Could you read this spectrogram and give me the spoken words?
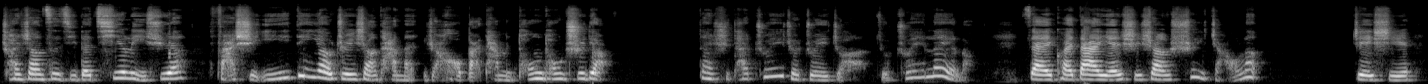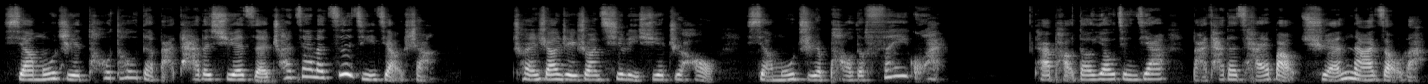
穿上自己的七里靴，发誓一定要追上他们，然后把他们通通吃掉。但是他追着追着就追累了，在一块大岩石上睡着了。这时，小拇指偷偷地把他的靴子穿在了自己脚上。穿上这双七里靴之后，小拇指跑得飞快。他跑到妖精家，把他的财宝全拿走了。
